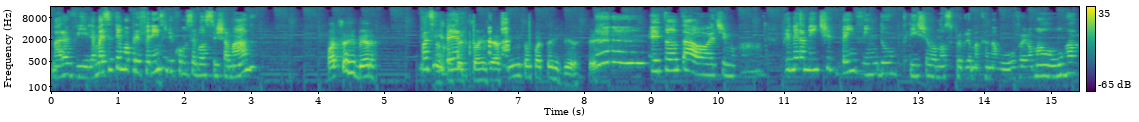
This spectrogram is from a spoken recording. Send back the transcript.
Maravilha. Mas você tem uma preferência de como você gosta de ser chamado? Pode ser Ribeira. Pode ser Nas Ribeira? competições é assim, então pode ser Ribeira. Então tá ótimo. Primeiramente, bem-vindo, Christian, ao nosso programa Canal Over. É uma honra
